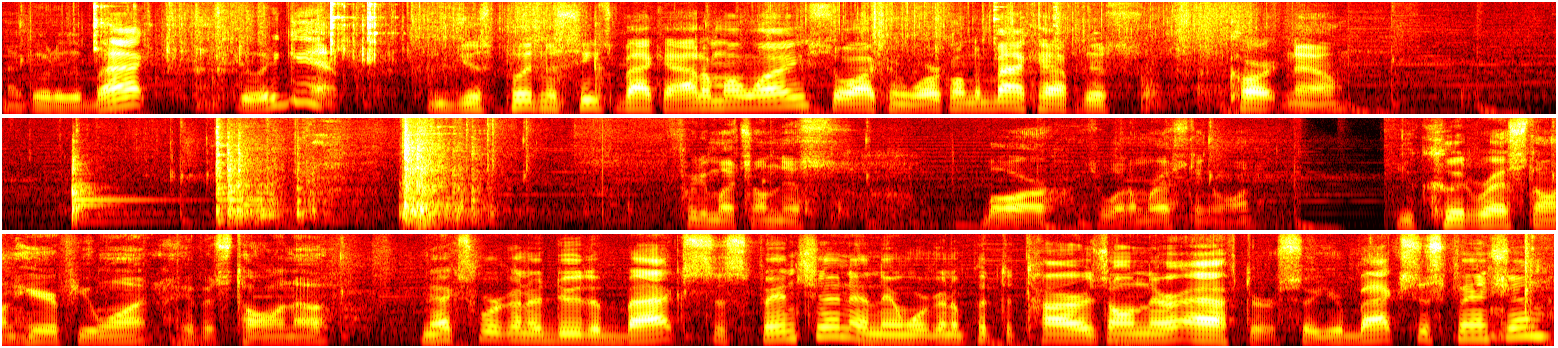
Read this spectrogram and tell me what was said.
Now go to the back, do it again. I'm just putting the seats back out of my way so I can work on the back half of this cart now. Pretty much on this bar is what I'm resting on. You could rest on here if you want, if it's tall enough. Next, we're gonna do the back suspension and then we're gonna put the tires on there after. So your back suspension,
